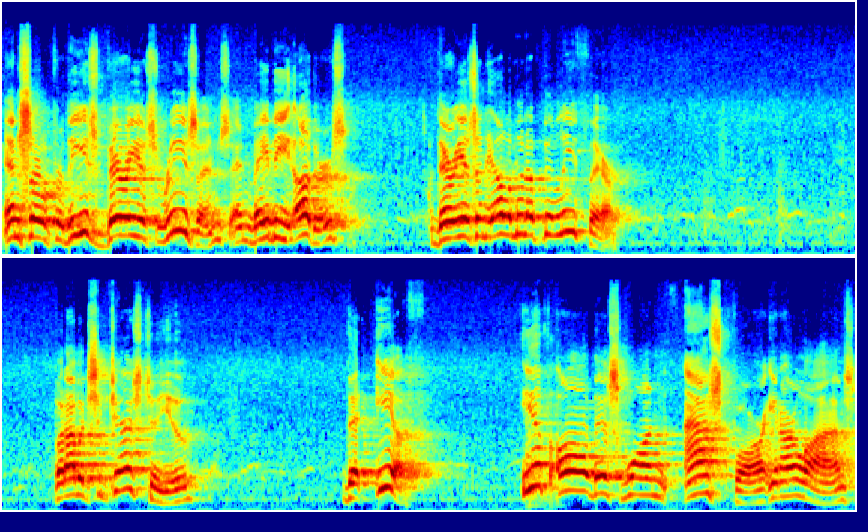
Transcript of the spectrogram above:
And so, for these various reasons, and maybe others, there is an element of belief there. But I would suggest to you that if, if all this one asked for in our lives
